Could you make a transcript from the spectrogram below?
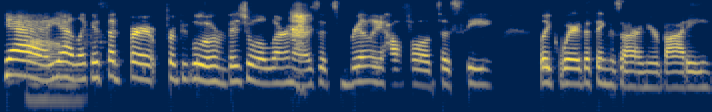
Yeah, yeah. Um, Like I said, for for people who are visual learners, it's really helpful to see like where the things are in your body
